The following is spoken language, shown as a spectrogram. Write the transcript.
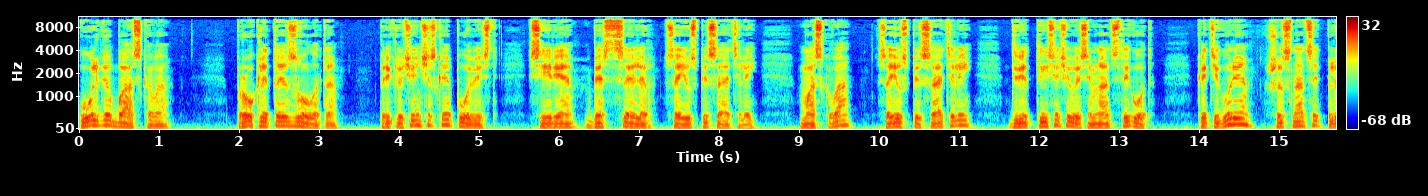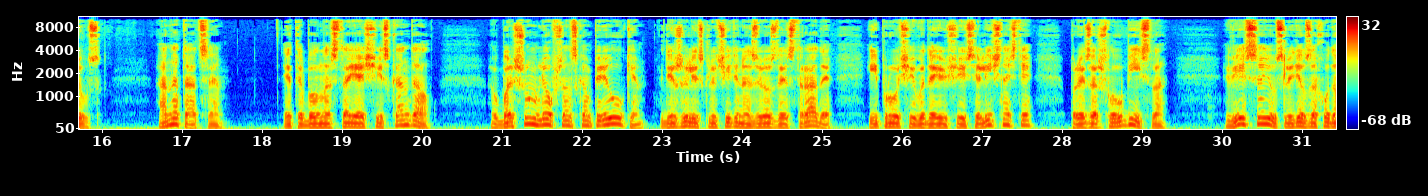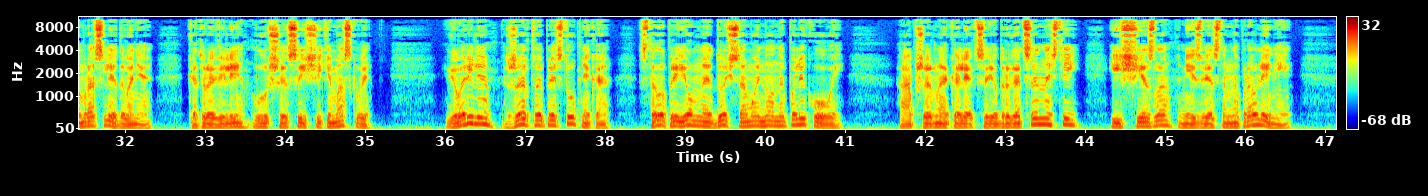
Ольга Баскова. «Проклятое золото». Приключенческая повесть. Серия «Бестселлер. Союз писателей». Москва. Союз писателей. 2018 год. Категория 16+. Аннотация. Это был настоящий скандал. В Большом Левшинском переулке, где жили исключительно звезды эстрады и прочие выдающиеся личности, произошло убийство. Весь Союз следил за ходом расследования, которое вели лучшие сыщики Москвы. Говорили, жертвой преступника стала приемная дочь самой Нонны Поляковой, а обширная коллекция ее драгоценностей исчезла в неизвестном направлении.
